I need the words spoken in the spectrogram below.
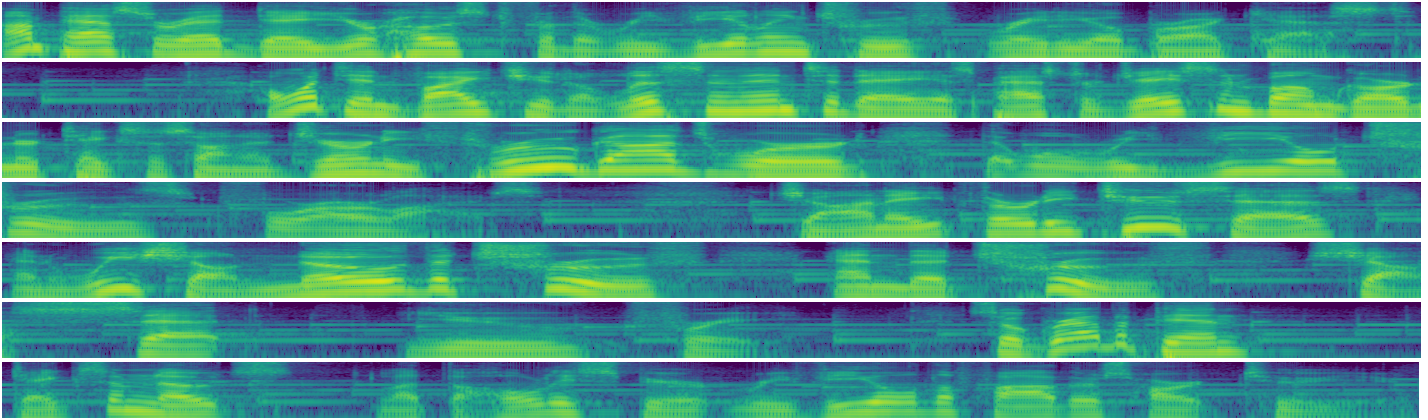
I'm Pastor Ed Day, your host for the Revealing Truth radio broadcast. I want to invite you to listen in today as Pastor Jason Baumgardner takes us on a journey through God's Word that will reveal truths for our lives. John 8:32 says, "And we shall know the truth, and the truth shall set you free." So grab a pen, take some notes, let the Holy Spirit reveal the Father's heart to you.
